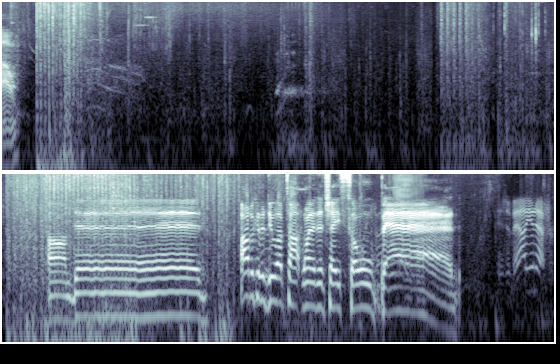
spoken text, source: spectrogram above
Wow. Um, dead. Oh, because the dude up top wanted to chase so bad. It's a valiant effort.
